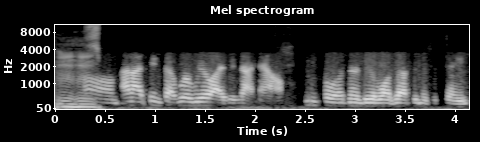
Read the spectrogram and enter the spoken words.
Mm-hmm. Um, and I think that we're realizing that now. People are going to be the ones that have to make the change.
